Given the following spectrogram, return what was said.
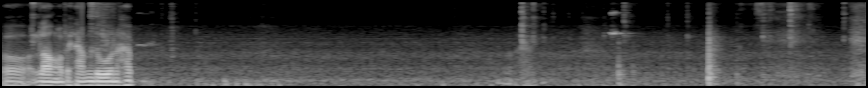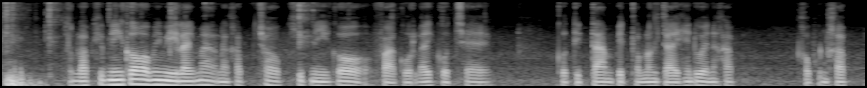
ก็ลองเอาไปทำดูนะครับ สำหรับคลิปนี้ก็ไม่มีอะไรมากนะครับ ชอบคลิปนี้ก็ฝากกดไลค์ กดแชร์ กดติดตามเป็นกำลังใจให้ด้วยนะครับ ขอบคุณครับ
